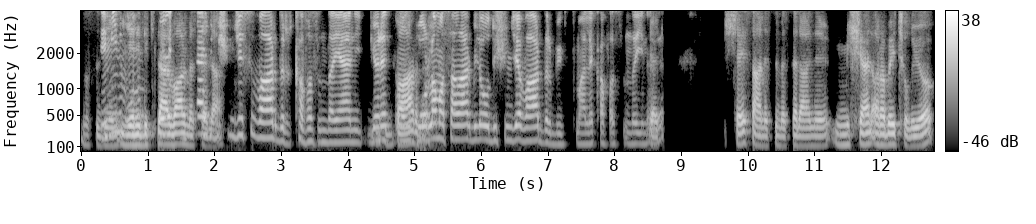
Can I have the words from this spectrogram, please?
nasıl diyeyim Eminim yenilikler var mesela. Düşüncesi vardır kafasında yani yönetmen zorlamasalar bile o düşünce vardır büyük ihtimalle kafasında yine de. Şey sahnesi mesela hani Michel arabayı çalıyor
